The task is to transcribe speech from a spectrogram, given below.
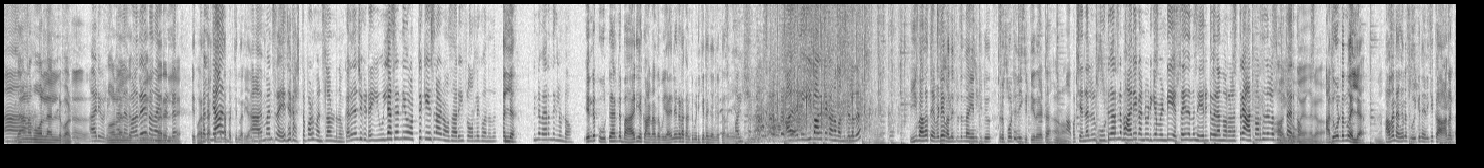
ആ, ഇതാണ് മോഹൻലാലിന്റെ പാട്ട്. അടിപൊളി. മോഹൻലാലിന്റെ നല്ല- വളരെ സിനിമയിൽ നന്നായിട്ടുണ്ട്. നരനിലെ എത്ര അല്ല, ഞാൻ കഷ്ടപ്പെട്ടാ ആ, മനസ്സിലായി. എന്റെ കഷ്ടപ്പാട് മനസ്സിലാവുന്നുണ്ട് നമുക്ക്. അല്ല ഞാൻ ചോദിക്കട്ടെ ഈ ഉല്ലാസേട്ടൻ ഈ ഒറ്റ കേസിനാണോ സാർ ഈ ഫ്ലോറിലേക്ക് വന്നത്? അല്ല. പിന്നെ വേറെ എന്തെങ്കിലും ഉണ്ടോ? എന്റെ കൂട്ടുകാരന്റെ ഭാര്യയെ കാണാതെ പോയി. അതിനെ കൂടെ കണ്ടുപിടിക്കാൻ ഞാൻ ഞങ്ങൾക്ക് ഇറങ്ങി അയ്യോ. ആ, അല്ല ഈ ഭാഗത്തേക്കാണോ വന്നിട്ടുള്ളത്? ഈ ഭാഗത്ത് എവിടെ വന്നിട്ടുണ്ടെന്നാ എനിക്കൊരു റിപ്പോർട്ട് എനിക്ക് കിട്ടിയത് കേട്ടാ. ആ പക്ഷെ എന്നാലും ഒരു കൂട്ടുകാരന്റെ ഭാര്യയെ കണ്ടുപിടിക്കാൻ വേണ്ടി എസ് ഐ തന്നെ നേരിട്ട് വരാന്ന് പറഞ്ഞാൽ അത്ര ആത്മാർത്ഥതയുള്ള അയ്യോ സുഹൃത്തായിരുന്നോ? ഭയങ്കര. അതുകൊണ്ടൊന്നും അല്ല. അവൻ അങ്ങനെ സൂചിക്കണ എനിക്ക് കാണണ്ട.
